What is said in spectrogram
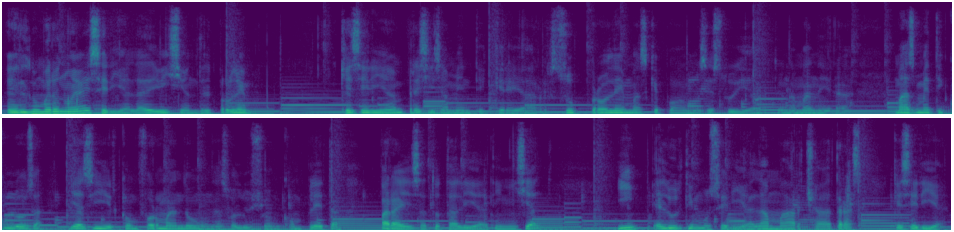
El número 9 sería la división del problema, que serían precisamente crear subproblemas que podamos estudiar de una manera más meticulosa y así ir conformando una solución completa para esa totalidad inicial. Y el último sería la marcha atrás, que sería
